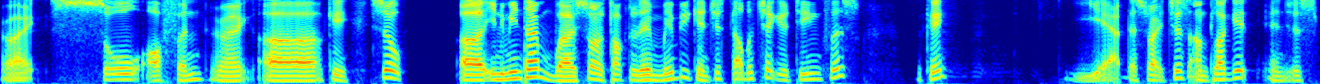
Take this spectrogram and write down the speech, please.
right so often right? Uh okay so uh in the meantime while I sort of talk to them maybe you can just double check your tuning first okay? Yeah that's right. Just unplug it and just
